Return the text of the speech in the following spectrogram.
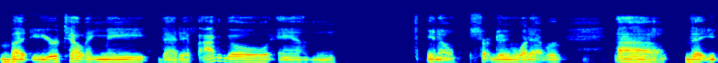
But you're telling me that if I go and, you know, start doing whatever, uh, that you,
